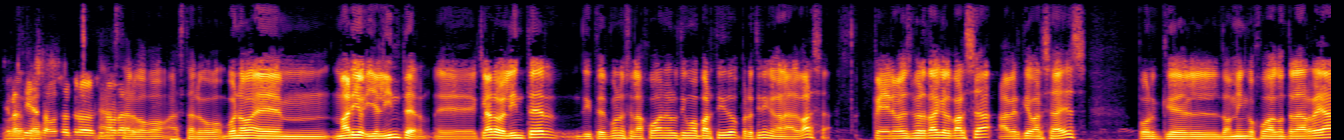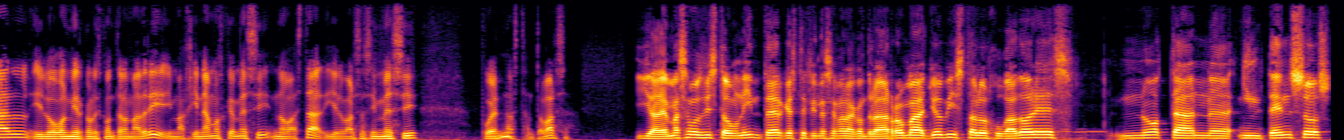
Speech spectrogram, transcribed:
Gracias a vosotros. Un hasta luego, hasta luego. Bueno, eh, Mario, y el Inter. Eh, claro, el Inter, dices, bueno, se la juega en el último partido, pero tiene que ganar el Barça. Pero es verdad que el Barça, a ver qué Barça es, porque el domingo juega contra la Real y luego el miércoles contra el Madrid. Imaginamos que Messi no va a estar y el Barça sin Messi, pues no es tanto Barça. Y además hemos visto un Inter que este fin de semana contra la Roma, yo he visto a los jugadores no tan eh, intensos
